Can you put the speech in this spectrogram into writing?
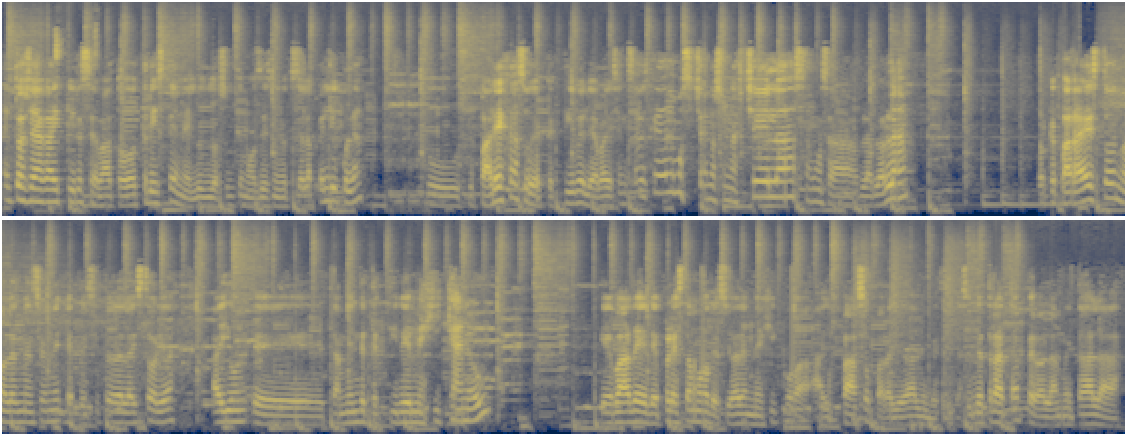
Entonces ya Guy Pearce se va todo triste en los últimos 10 minutos de la película. Su, su, pareja, su detective, le va diciendo, ¿sabes qué? Vamos a echarnos unas chelas, vamos a bla, bla, bla. Porque para esto, no les mencioné que al principio de la historia hay un eh, también detective mexicano que va de, préstamo de Ciudad de México al Paso para ayudar a la investigación de trata, pero a la mitad de la,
